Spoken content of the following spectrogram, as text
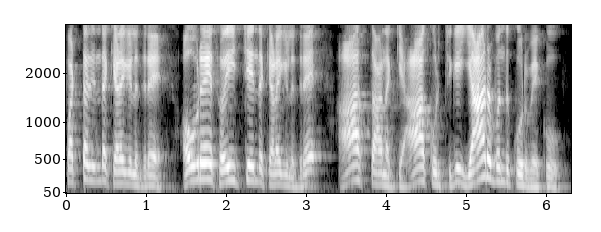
ಪಟ್ಟದಿಂದ ಕೆಳಗಿಳಿದ್ರೆ, ಅವರೇ ಸ್ವಇಚ್ಛೆಯಿಂದ ಕೆಳಗಿಳಿದ್ರೆ ಆ ಸ್ಥಾನಕ್ಕೆ, ಆ ಕುರ್ಚಿಗೆ ಯಾರು ಬಂದು ಕೂರಬೇಕು?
